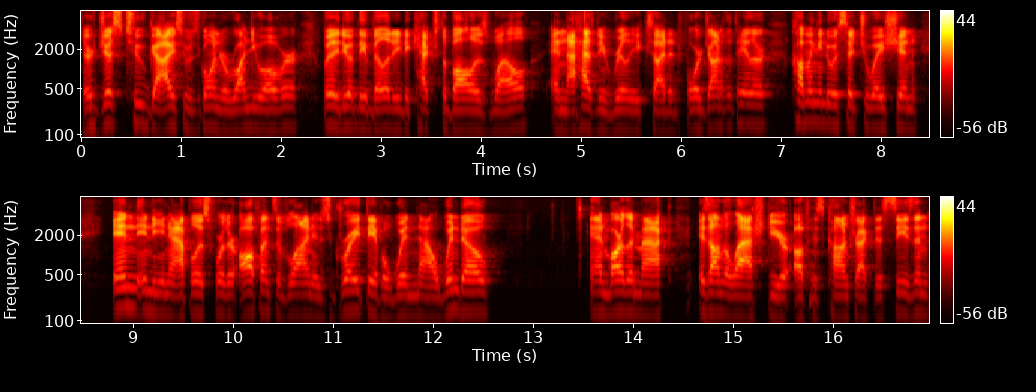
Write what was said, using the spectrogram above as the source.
They're just two guys who's going to run you over, but they do have the ability to catch the ball as well, and that has me really excited for Jonathan Taylor coming into a situation in Indianapolis where their offensive line is great. They have a win now window. And Marlon Mack is on the last year of his contract this season.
